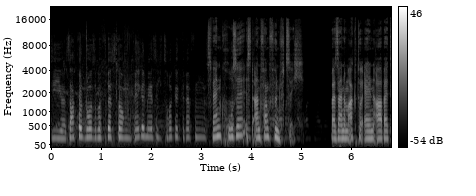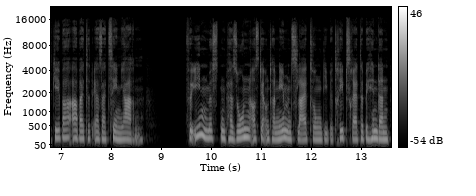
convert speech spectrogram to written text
die sachgrundlose Befristung regelmäßig zurückgegriffen. Sven Kruse ist Anfang 50. Bei seinem aktuellen Arbeitgeber arbeitet er seit zehn Jahren. Für ihn müssten Personen aus der Unternehmensleitung, die Betriebsräte behindern,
